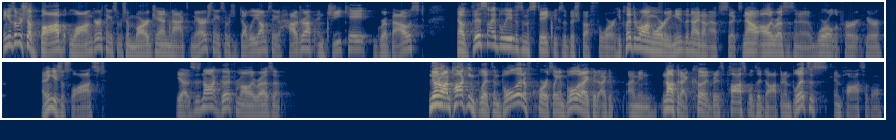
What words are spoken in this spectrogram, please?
Thank you so much to Bob Longer. Thank you so much to Marjan Max Marriage. Thank you so much to W Thank you to Howdraft and GK Graboust. Now, this I believe is a mistake because of bishop f4. He played the wrong order. He needed the knight on f6. Now Alireza is in a world of hurt here. I think he's just lost. Yeah, this is not good from Alireza. No, no, I'm talking blitz and bullet, of course. Like in bullet, I could, I could, I mean, not that I could, but it's possible to adopt. And in blitz, is impossible.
